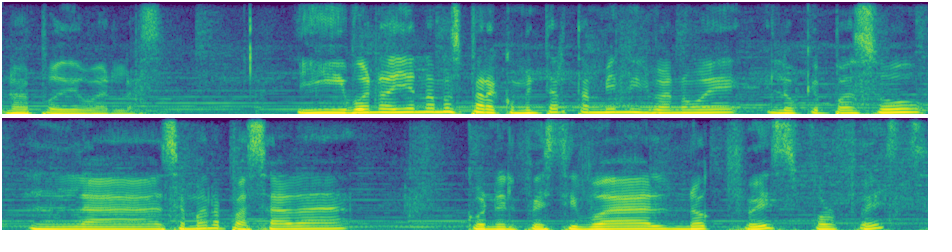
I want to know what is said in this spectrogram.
no he podido verlas. Y bueno, ya nada más para comentar también, Ivanoe, lo que pasó la semana pasada con el festival Knockfest, for Fest.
